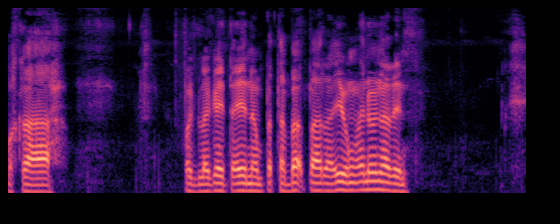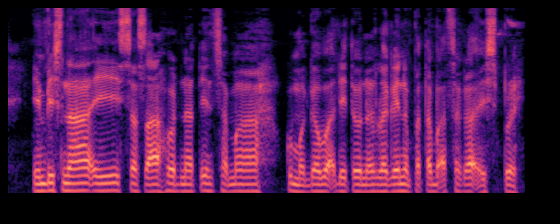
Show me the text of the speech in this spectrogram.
maka paglagay tayo ng pataba para yung ano na rin imbis na isasahod natin sa mga gumagawa dito naglagay ng pataba at saka spray.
